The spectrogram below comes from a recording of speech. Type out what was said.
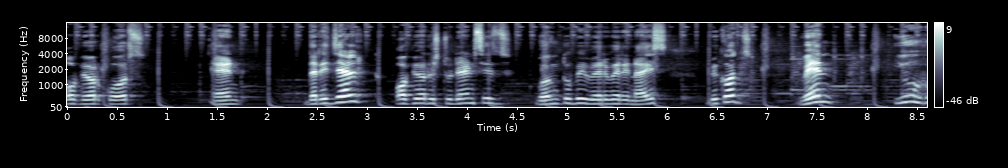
of your course and the result of your students is going to be very very nice because when you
